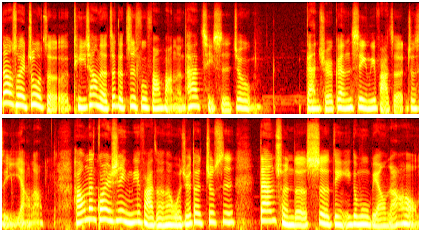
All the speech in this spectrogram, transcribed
那所以作者提倡的这个致富方法呢，它其实就感觉跟吸引力法则就是一样了。好，那关于吸引力法则呢，我觉得就是单纯的设定一个目标，然后。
